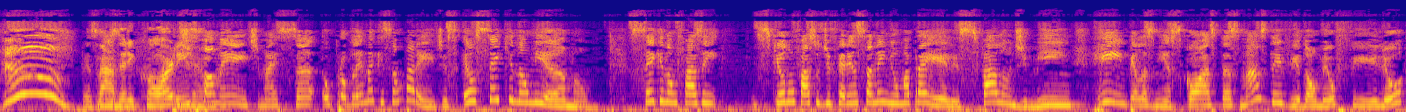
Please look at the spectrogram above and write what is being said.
Pesado. Misericórdia. Principalmente, mas ah, o problema que são parentes. Eu sei que não me amam. Sei que não fazem que eu não faço diferença nenhuma pra eles. Falam de mim, riem pelas minhas costas, mas devido ao meu filho,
